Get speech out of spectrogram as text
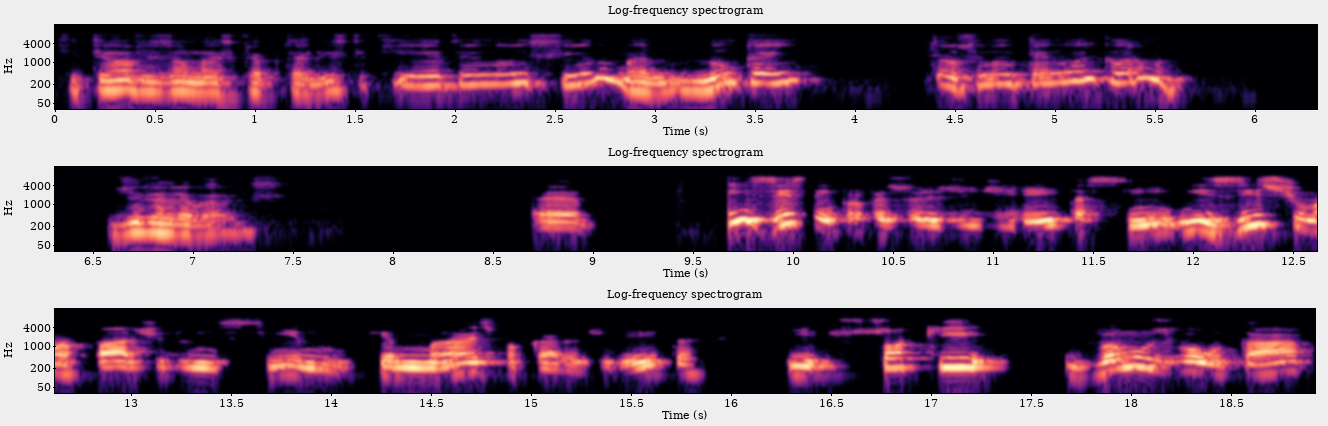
que têm uma visão mais capitalista que entrem no ensino, mas não tem. Então, se não tem, não reclama. Diga, André Vargas. É, existem professores de direita, sim. Existe uma parte do ensino que é mais focada à direita, e só que vamos voltar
